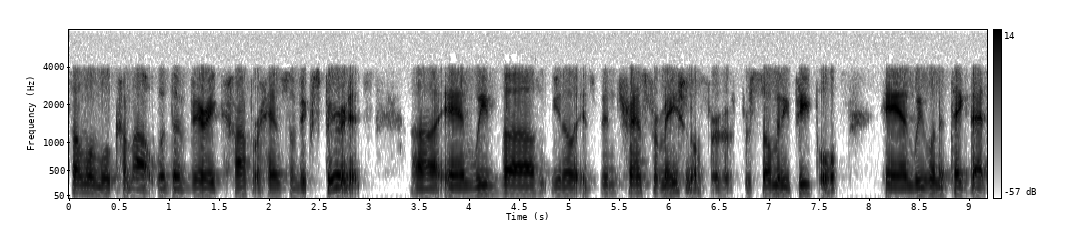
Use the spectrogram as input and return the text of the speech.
someone will come out with a very comprehensive experience. Uh, and we've, uh, you know, it's been transformational for, for so many people. And we want to take that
